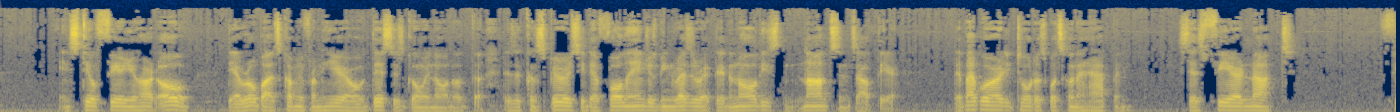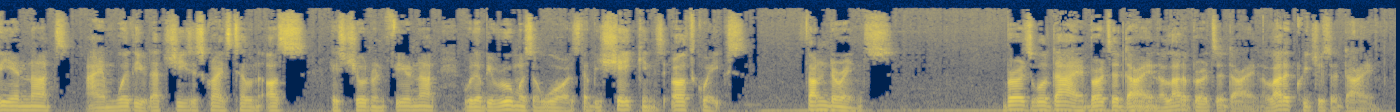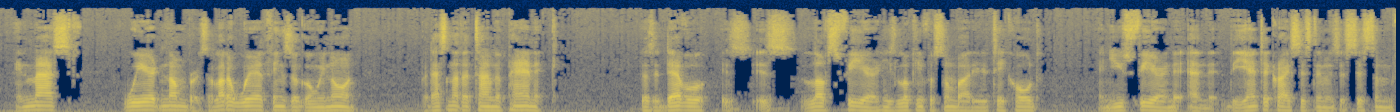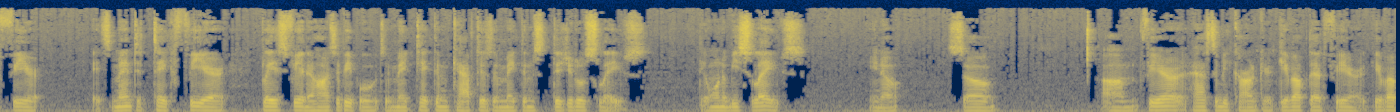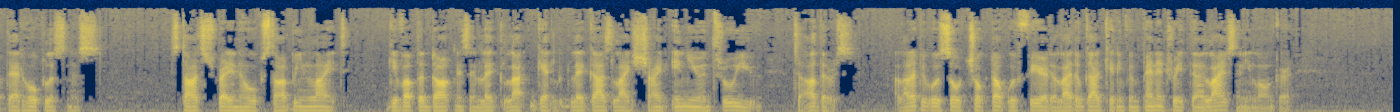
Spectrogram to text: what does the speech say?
Instill fear in your heart. Oh, there are robots coming from here. Or this is going on. Or the, there's a conspiracy. There are fallen angels being resurrected, and all these nonsense out there. The Bible already told us what's going to happen. It says, "Fear not." Fear not, I am with you. That's Jesus Christ telling us, his children, fear not. Will there be rumors of wars? There'll be shakings, earthquakes, thunderings. Birds will die. Birds are dying. A lot of birds are dying. A lot of creatures are dying. In mass, weird numbers. A lot of weird things are going on. But that's not a time to panic. Because the devil is, is loves fear and he's looking for somebody to take hold and use fear. And the, and the Antichrist system is a system of fear. It's meant to take fear, place fear in the hearts of people to make take them captives and make them digital slaves. They want to be slaves, you know. So um, fear has to be conquered. Give up that fear. Give up that hopelessness. Start spreading hope. Start being light. Give up the darkness and let get let God's light shine in you and through you to others. A lot of people are so choked up with fear, the light of God can't even penetrate their lives any longer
